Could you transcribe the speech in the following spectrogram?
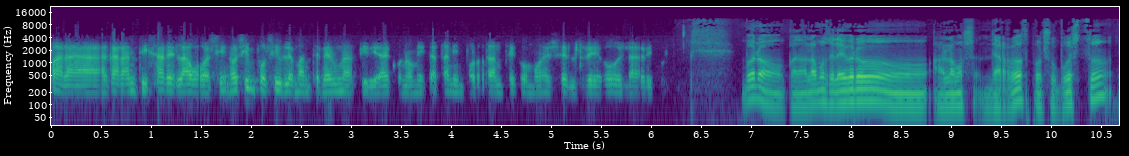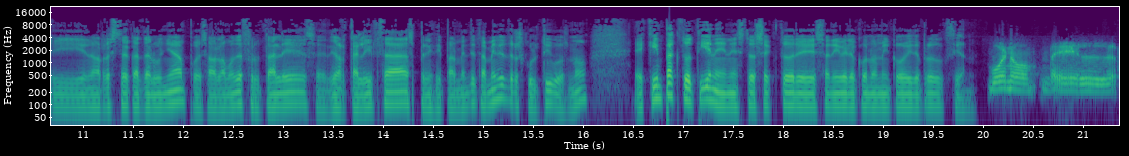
para garantizar el agua si no es imposible mantener una actividad económica tan importante como es el riego y la agricultura bueno cuando hablamos del Ebro hablamos de arroz por supuesto y en el resto de Cataluña pues hablamos de frutales eh, de hortalizas principalmente también de otros cultivos no qué impacto tienen estos sectores a nivel económico y de producción bueno el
